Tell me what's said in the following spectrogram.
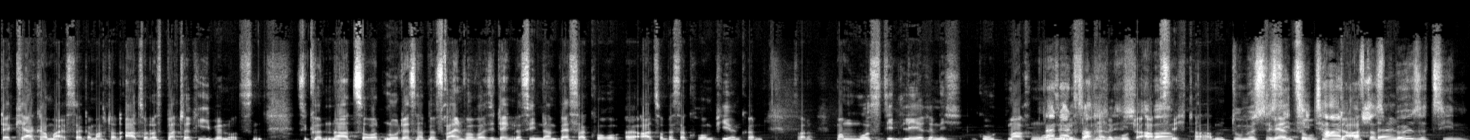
der Kerkermeister gemacht hat. Arzort als Batterie benutzen. Sie könnten Arzort nur deshalb befreien wollen, weil sie denken, dass sie ihn dann besser, äh, Arzort besser korrumpieren können. Man muss die Lehre nicht gut machen nein, und nein, sie müssen auch keine nicht, gute Absicht haben. Du müsstest den Titan auf das Böse ziehen.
